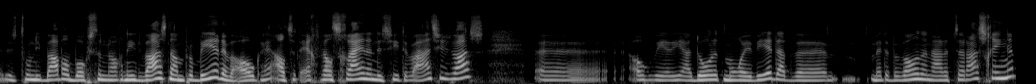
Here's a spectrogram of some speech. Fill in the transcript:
dus toen die babbelbox er nog niet was, dan probeerden we ook, hè, als het echt wel schrijnende situaties was, eh, ook weer ja, door het mooie weer, dat we met de bewoner naar het terras gingen.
